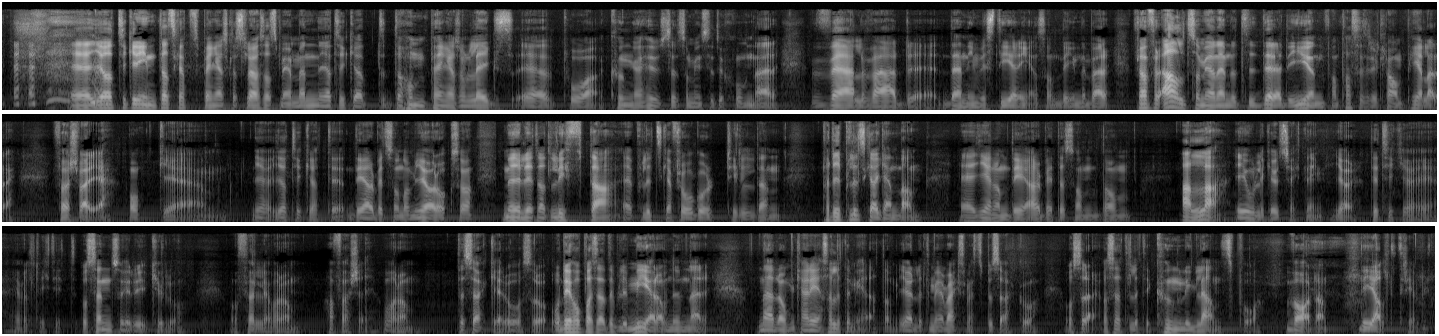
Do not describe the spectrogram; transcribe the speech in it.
Eh, jag tycker inte att skattepengar ska slösas med men jag tycker att de pengar som läggs eh, på kungahuset som institution är väl värd eh, den investeringen som det innebär. Framför allt som jag nämnde tidigare, det är ju en fantastisk reklampelare för Sverige och eh, jag, jag tycker att det, det arbete som de gör också, möjligheten att lyfta eh, politiska frågor till den partipolitiska agendan eh, genom det arbete som de alla i olika utsträckning gör. Det tycker jag är, är väldigt viktigt. Och sen så är det ju kul att, att följa vad de har för sig och vad de besöker och så. Och det hoppas jag att det blir mer av nu när, när de kan resa lite mer, att de gör lite mer verksamhetsbesök och, och sådär. Och sätter lite kunglig glans på vardagen. Det är alltid trevligt.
